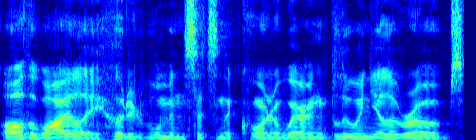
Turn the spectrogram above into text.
All the while, a hooded woman sits in the corner wearing blue and yellow robes,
